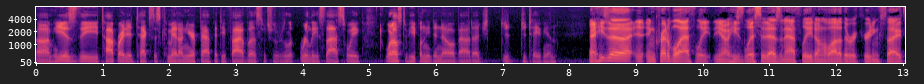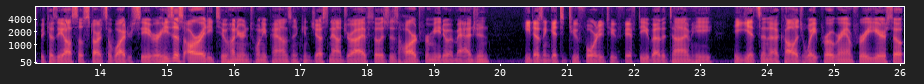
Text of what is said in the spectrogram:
Um, he is the top rated Texas commit on your Fab 55 list, which was re- released last week. What else do people need to know about uh, J- J- Ja'Tavion? Yeah, he's a an incredible athlete. You know, he's listed as an athlete on a lot of the recruiting sites because he also starts a wide receiver. He's just already 220 pounds and can just now drive, so it's just hard for me to imagine he doesn't get to 240, 250 by the time he he gets in a college weight program for a year. So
